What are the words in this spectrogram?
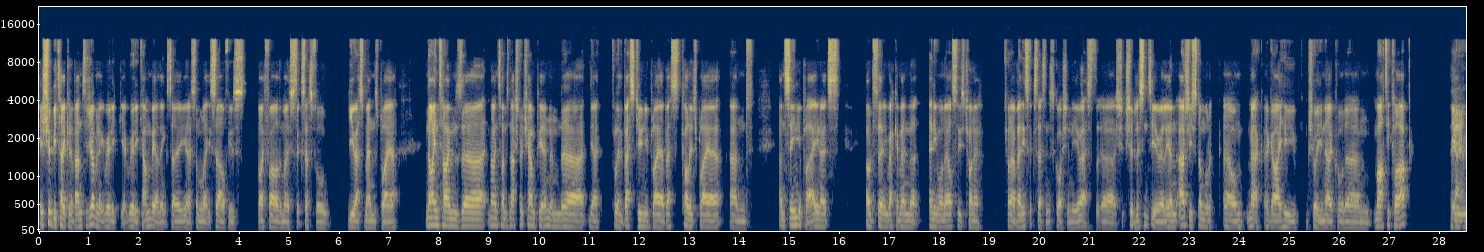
it should be taken advantage of, and it really it really can be. I think so. You know, someone like yourself who's by far the most successful US men's player, nine times uh nine times national champion, and uh yeah, probably the best junior player, best college player, and and senior player. You know, it's I would certainly recommend that anyone else who's trying to trying to have any success in squash in the US uh, sh- should listen to you really. And I actually stumbled uh, met a guy who I'm sure you know called um, Marty Clark, who Yeah.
